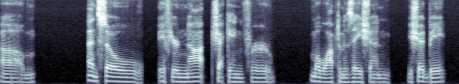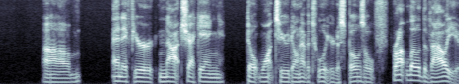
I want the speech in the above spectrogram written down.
Um, and so if you're not checking for mobile optimization, you should be. Um, And if you're not checking, don't want to, don't have a tool at your disposal, front load the value,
